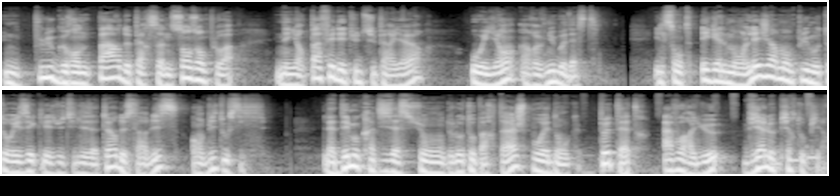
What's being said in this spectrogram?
une plus grande part de personnes sans emploi, n'ayant pas fait d'études supérieures ou ayant un revenu modeste. Ils sont également légèrement plus motorisés que les utilisateurs de services en B2C. La démocratisation de l'autopartage pourrait donc peut-être avoir lieu via le peer-to-peer.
